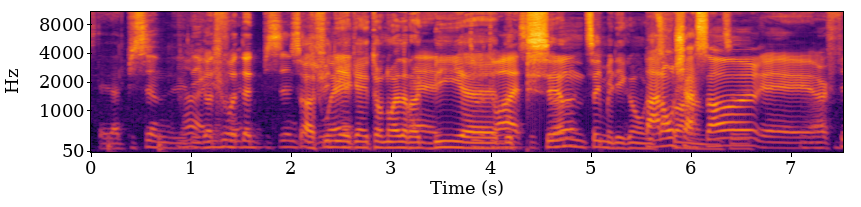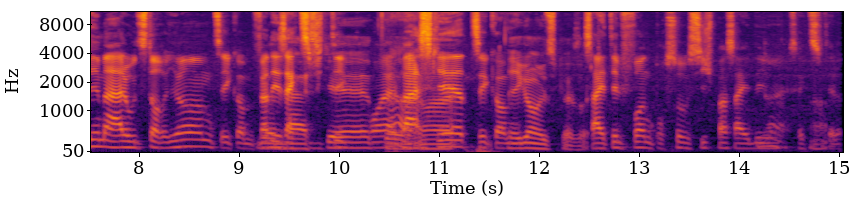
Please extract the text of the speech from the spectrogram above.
C'était dans une piscine. Les Ouais, gars ils de jouaient. foot dans une piscine. Ça a fini avec un tournoi de rugby Euh, euh, de piscine, tu sais, mais les gars ont Ballon chasseur, euh, Ouais. un film à l'auditorium, tu sais, comme faire Le des activités. basket, Ouais, ouais. basket, tu sais, comme. Les gars ont eu du plaisir. Ça a été le fun pour ça aussi, je pense, ça a aidé, là, Ouais. cette activité-là.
